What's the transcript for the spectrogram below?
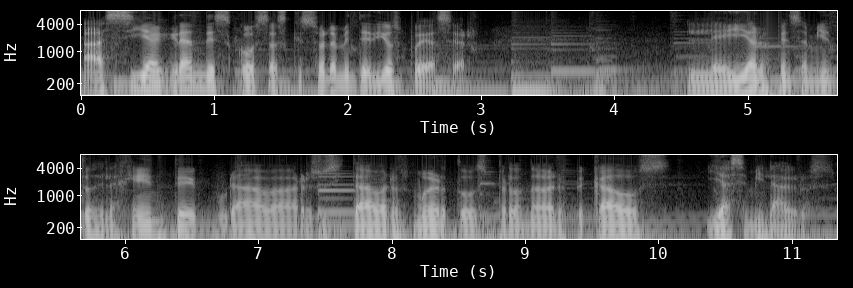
hacía grandes cosas que solamente Dios puede hacer leía los pensamientos de la gente, curaba, resucitaba a los muertos, perdonaba los pecados y hace milagros.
